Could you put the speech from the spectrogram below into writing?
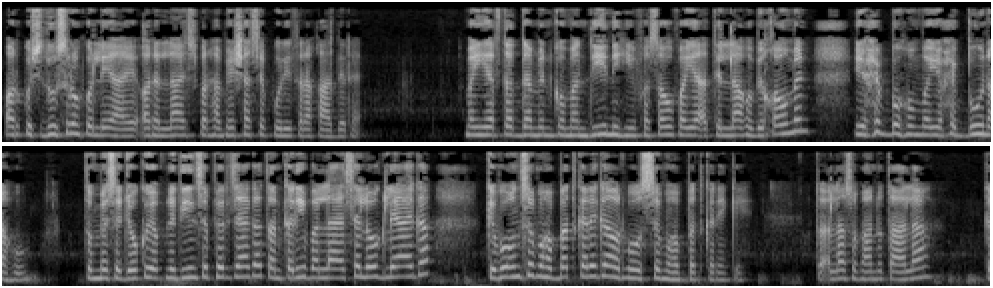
اور کچھ دوسروں کو لے آئے اور اللہ اس پر ہمیشہ سے پوری طرح قادر ہے۔ میں ارتدم ان کو مندین ہی فصوف یا اللہ بقومن یو ہب ہوں میں یو ہبو نہ ہوں تم میں سے جو کوئی اپنے دین سے پھر جائے گا تو ان قریب اللہ ایسے لوگ لے آئے گا کہ وہ ان سے محبت کرے گا اور وہ اس سے محبت کریں گے۔ تو اللہ سبحان تعالی کا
